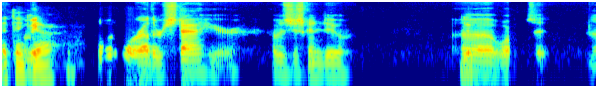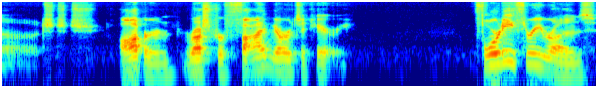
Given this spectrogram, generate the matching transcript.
I think mean, yeah, one more other stat here. I was just going to do. Yep. Uh, what was it? Uh, Auburn rushed for five yards a carry. 43 runs.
